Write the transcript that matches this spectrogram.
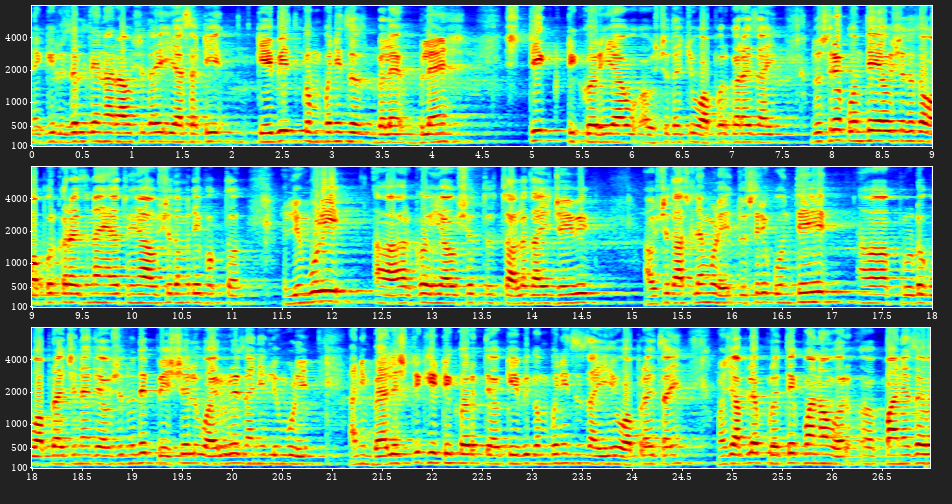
नक्की रिझल्ट देणारं औषध आहे. यासाठी केबीज कंपनीचं ब्लॅ ब्लॅ स्टिक टिकर या औषधाचे वापर करायचा आहे. दुसऱ्या कोणत्याही औषधाचा वापर करायचा नाही ह्यात ह्या औषधामध्ये फक्त लिंबोळी अर्क हे औषध चालत आहे जैविक औषध असल्यामुळे दुसरे कोणतेही प्रोडक्ट वापरायचे नाही. त्या औषधामध्ये पेशल वायरोरेज आणि लिंबोळी आणि बॅलिस्टिक हे टिकर त्या के बी कंपनीचंच आहे हे वापरायचं आहे. म्हणजे आपल्या प्रत्येक पानावर पाण्याचा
